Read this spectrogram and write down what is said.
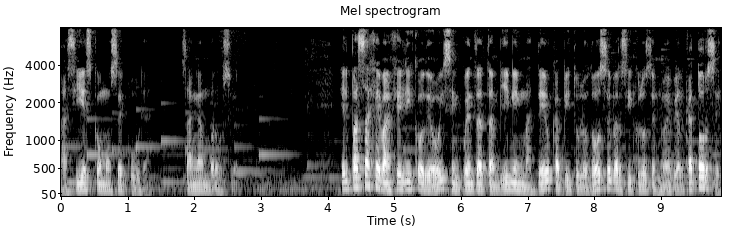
así es como se cura. San Ambrosio. El pasaje evangélico de hoy se encuentra también en Mateo capítulo 12 versículos del 9 al 14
